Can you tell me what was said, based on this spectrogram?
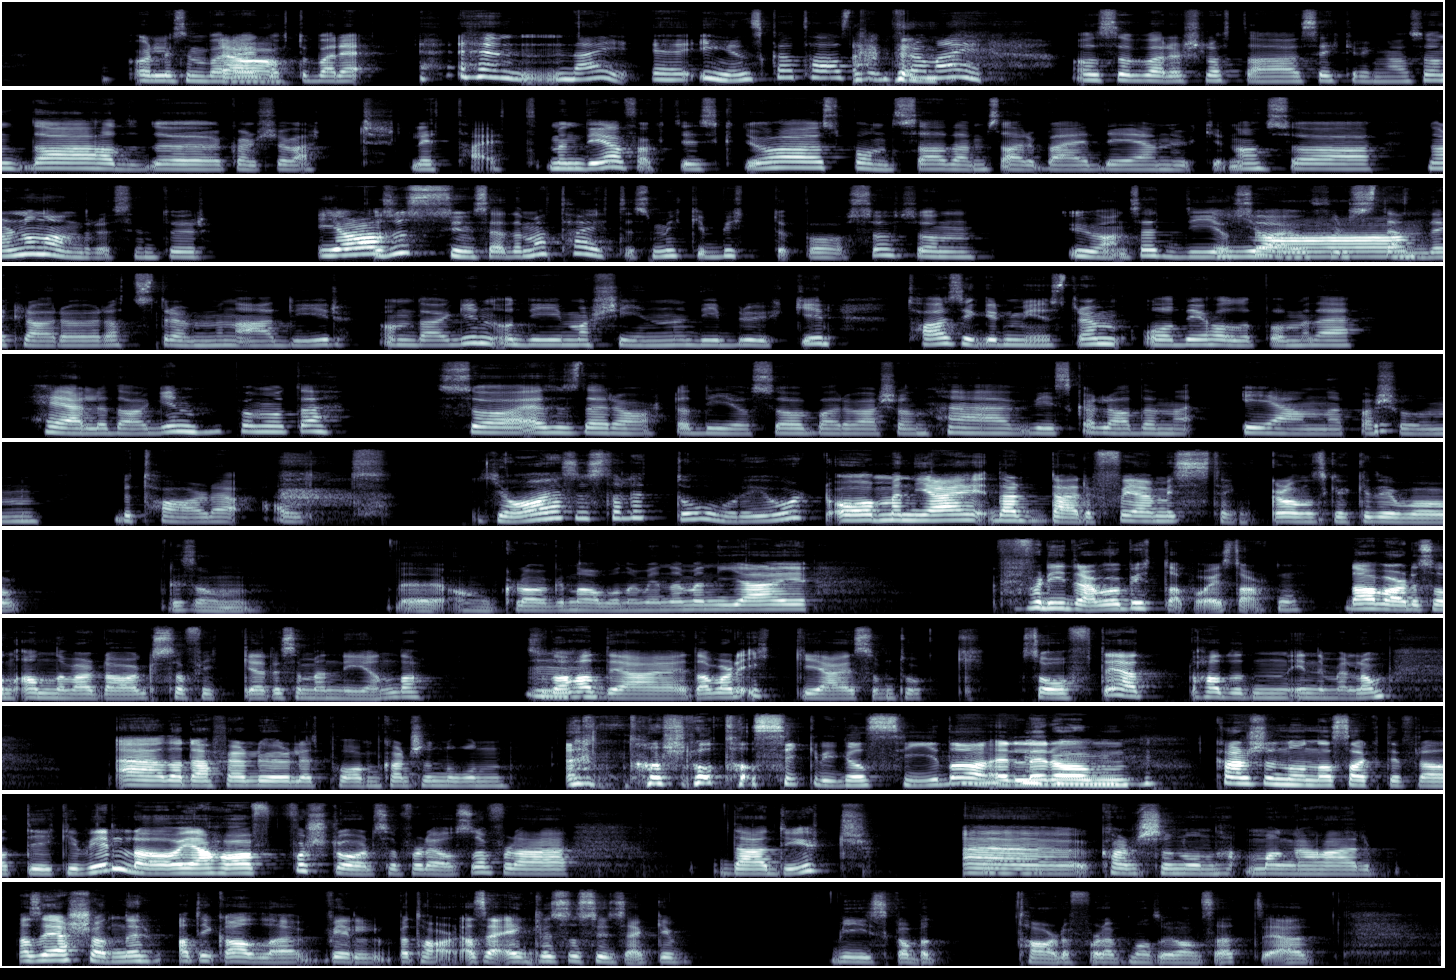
og liksom bare ja. gått og bare Nei, eh, ingen skal ta strøm fra meg. og så bare slått av sikringa og sånn, da hadde du kanskje vært litt teit. Men de har faktisk Du har sponsa deres arbeid i en uke nå, så nå er det noen andre sin tur. Ja. Og så syns jeg de er teite som ikke bytter på også. Sånn uansett, de også ja. er jo fullstendig klar over at strømmen er dyr om dagen, og de maskinene de bruker, tar sikkert mye strøm, og de holder på med det hele dagen, på en måte. Så jeg syns det er rart at de også bare er sånn Vi skal la denne ene personen betale alt. Ja, jeg syns det er litt dårlig gjort. Og, men jeg, det er derfor jeg mistenker det. Nå skal jeg ikke drive og liksom eh, anklage naboene mine, men jeg for de drev og bytta på i starten. Da var det sånn annenhver dag så fikk jeg liksom en ny en, da. Så mm. da hadde jeg Da var det ikke jeg som tok så ofte. Jeg hadde den innimellom. Eh, det er derfor jeg lurer litt på om kanskje noen enten har slått av sikringa si, da, eller om kanskje noen har sagt ifra at de ikke vil, da. Og jeg har forståelse for det også, for det er, det er dyrt. Eh, kanskje noen Mange her Altså, jeg skjønner at ikke alle vil betale Altså, egentlig så syns jeg ikke vi skal betale tar det for det på en måte uansett. Jeg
